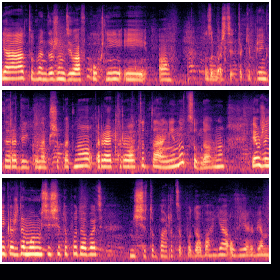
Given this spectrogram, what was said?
ja tu będę rządziła w kuchni i o, no zobaczcie, takie piękne radyjko na przykład, no retro, totalnie, no cudo, no. Wiem, że nie każdemu musi się to podobać, mi się to bardzo podoba, ja uwielbiam.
